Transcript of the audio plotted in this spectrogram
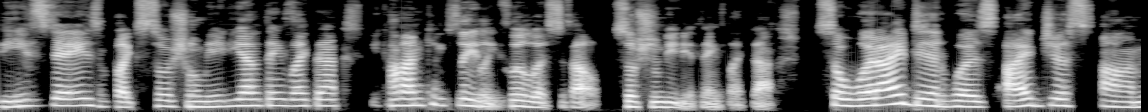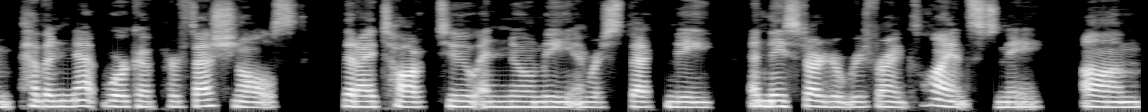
these days with like social media and things like that because I'm completely clueless about social media things like that. So what I did was I just um have a network of professionals that I talk to and know me and respect me and they started referring clients to me. Um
